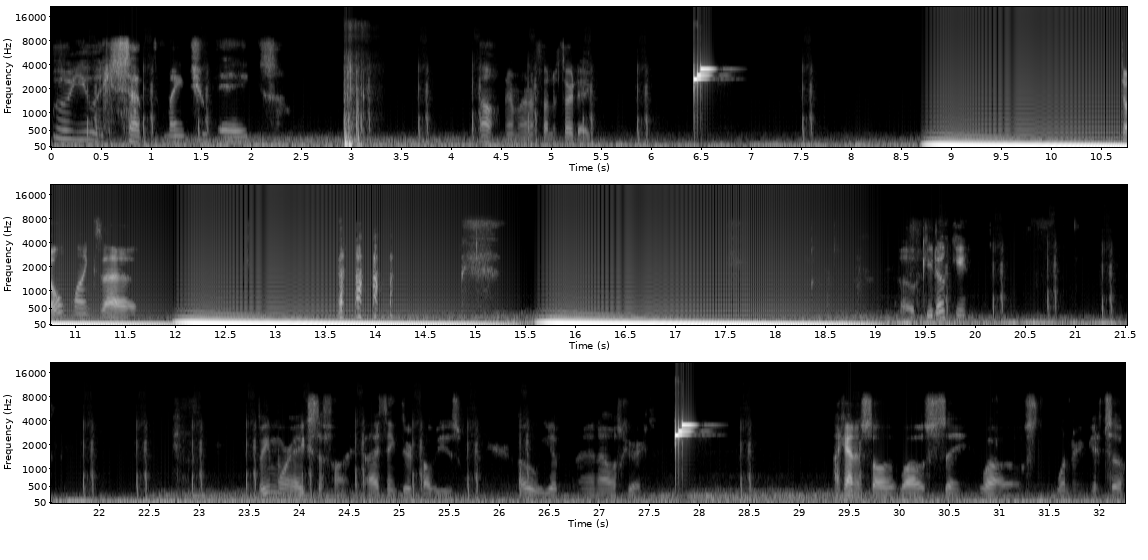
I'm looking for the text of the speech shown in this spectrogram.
Will you accept my two eggs? Oh, never mind. I found a third egg. Don't like that. Okie dokie. Three more eggs to find. I think there probably is one here. Oh, yep, and I was correct. I kind of saw it while I was saying, while I was wondering it, so.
